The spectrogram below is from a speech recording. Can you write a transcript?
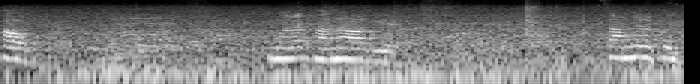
खाओ तुम्हारा खाना आ गया है। सामने रखो एक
